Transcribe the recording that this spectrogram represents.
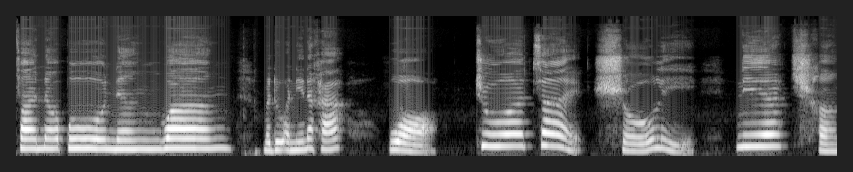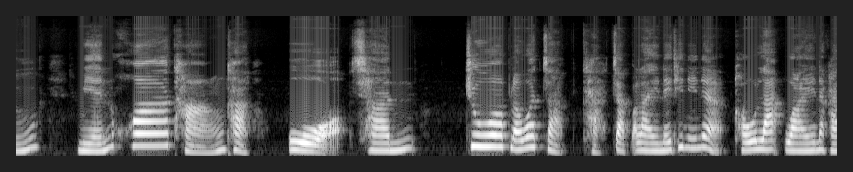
烦恼不能忘มาดูอันนี้นะคะ我捉在手里 捏成棉花糖ค่ะ我ฉันจัวแปลว่าจับค่ะ จับอะไรในที่นี้เนี่ยเขาละไว้นะคะ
